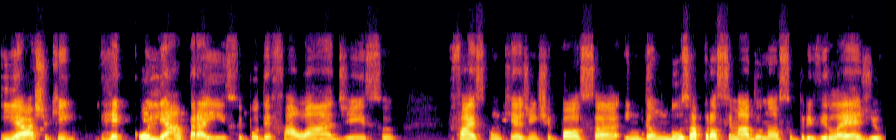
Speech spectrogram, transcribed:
e eu acho que olhar para isso e poder falar disso faz com que a gente possa, então, nos aproximar do nosso privilégio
